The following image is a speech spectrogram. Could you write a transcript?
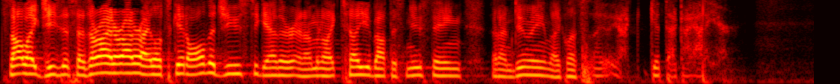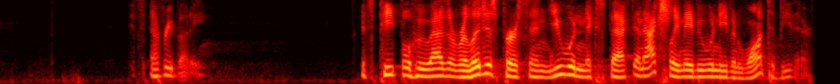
It's not like Jesus says, all right, all right, all right, let's get all the Jews together and I'm going to like tell you about this new thing that I'm doing. Like, let's uh, get that guy out of here. It's everybody. It's people who, as a religious person, you wouldn't expect and actually maybe wouldn't even want to be there.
